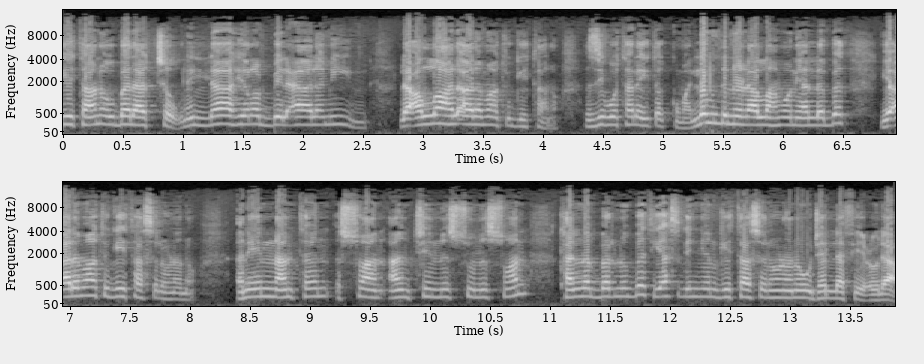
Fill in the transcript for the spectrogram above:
جيتانو بلاتشو لله رب العالمين لا الله لا ألماتو جيتانو زيبو تلي تكما لم دنا لا الله موني ألبت يا ألماتو جيتا سلونا نو أني إن أنتن السوان أنتن السون السوان كان نبر نبت جيتا سلونا نو جل في علا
